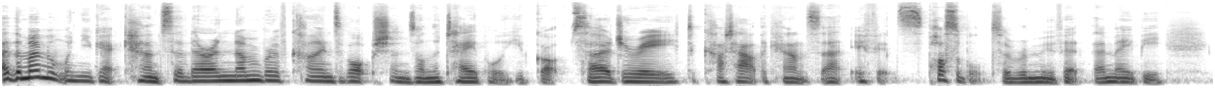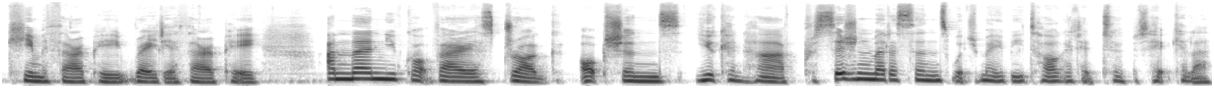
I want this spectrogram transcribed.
At the moment, when you get cancer, there are a number of kinds of options on the table. You've got surgery to cut out the cancer if it's possible to remove it. There may be chemotherapy, radiotherapy. And then you've got various drug options. You can have precision medicines, which may be targeted to a particular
